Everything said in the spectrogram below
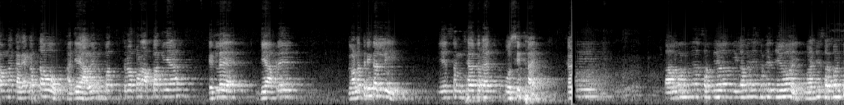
ગામના કાર્યકર્તાઓ આજે આવેદન પત્ર પણ આપવા ગયા. એટલે જે આપણે ગણતરી કરેલી, એ સંખ્યા કદાચ ઓછી થાય. કારણ કે તાલુકા સભ્ય જિલ્લા પંચાયત સભ્ય જે હોય, માજી સરપંચ,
